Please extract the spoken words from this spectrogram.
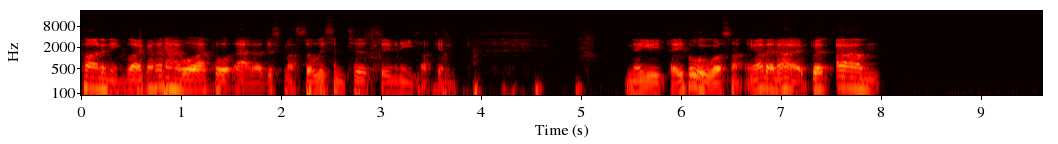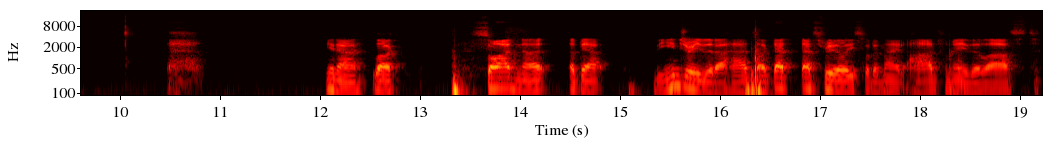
kind of thing. Like I don't know why I thought that. I just must have listened to too many fucking negative people or something. I don't know, but um, you know, like side note about the injury that I had, like that, that's really sort of made it hard for me the last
